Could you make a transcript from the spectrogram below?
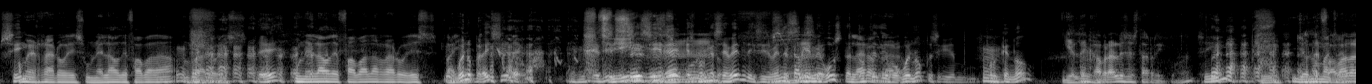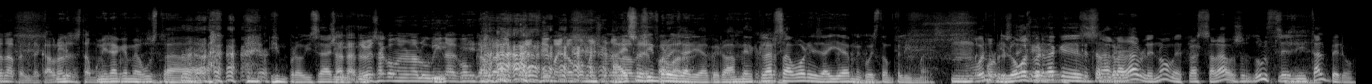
sí. Hombre, raro es, un helado de fabada raro es. ¿Eh? Un helado de fabada raro es. Vaya. Bueno, pero ahí sigue. Sí, sí, sigue, sí, es porque sí. se vende. Y si se vende Sí, también sí, sí. gusta. Claro, Entonces digo, claro. bueno, pues ¿por qué no? Y el de Cabrales está rico, ¿eh? ¿Sí? Sí. Yo el no de me Fabada no, pero el de Cabrales está muy Mira rico. que me gusta improvisar. O sea, y- te atreves a comer una lubina con Cabrales por encima y no comes una A eso sí Fabada. improvisaría, pero a mezclar sabores ahí ya me cuesta un pelín más. Mm, bueno, y luego es verdad que- es agradable, ¿no? Mezclar salados, dulces y tal, pero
